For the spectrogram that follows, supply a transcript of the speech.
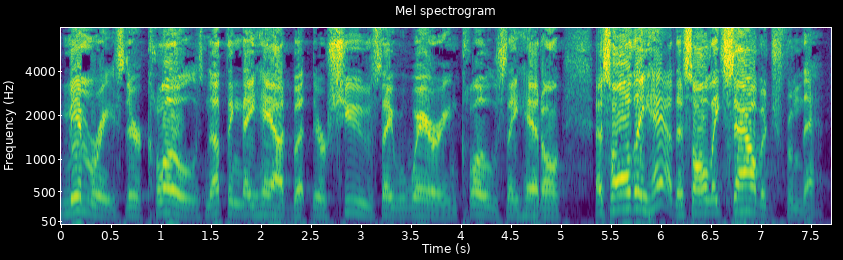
memories, their clothes, nothing they had but their shoes they were wearing, clothes they had on. That's all they had. That's all they salvaged from that.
